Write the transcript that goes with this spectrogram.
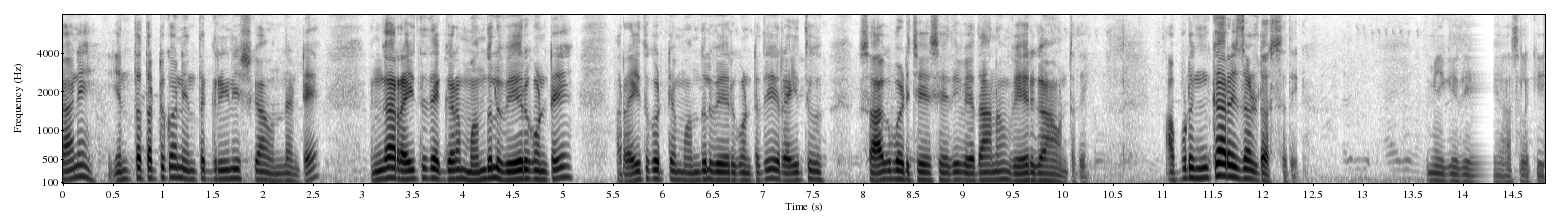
కానీ ఇంత తట్టుకొని ఇంత గ్రీనిష్గా ఉందంటే ఇంకా రైతు దగ్గర మందులు వేరుగుంటాయి. రైతు కొట్టే మందులు వేరుగుంటుంది. రైతు సాగుబడి చేసేది విధానం వేరుగా ఉంటుంది. అప్పుడు ఇంకా రిజల్ట్ వస్తుంది. మీకు ఇది అసలుకి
